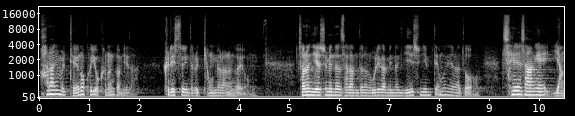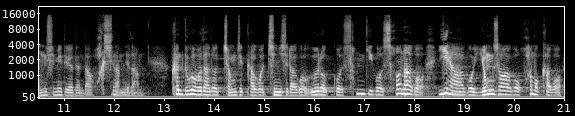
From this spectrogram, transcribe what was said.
하나님을 대놓고 욕하는 겁니다. 그리스도인들을 경멸하는 거예요. 저는 예수 믿는 사람들은 우리가 믿는 예수님 때문이라도 세상의 양심이 되어야 된다 확신합니다. 그 누구보다도 정직하고 진실하고 의롭고 섬기고 선하고 이해하고 용서하고 화목하고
